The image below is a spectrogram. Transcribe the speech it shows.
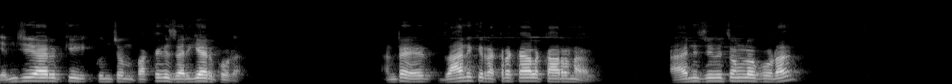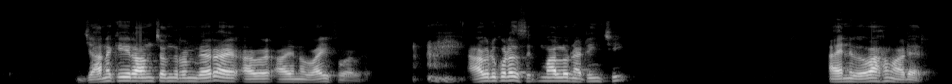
ఎంజీఆర్కి కొంచెం పక్కకి జరిగారు కూడా. అంటే దానికి రకరకాల కారణాలు. ఆయన జీవితంలో కూడా జానకి రామచంద్రన్ గారు ఆయన వైఫ్ ఆవిడ. ఆవిడ కూడా సినిమాల్లో నటించి ఆయన వివాహం ఆడారు.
